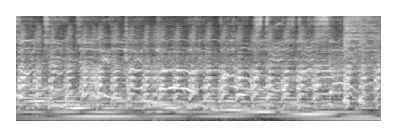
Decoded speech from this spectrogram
time to die. Stay inside.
